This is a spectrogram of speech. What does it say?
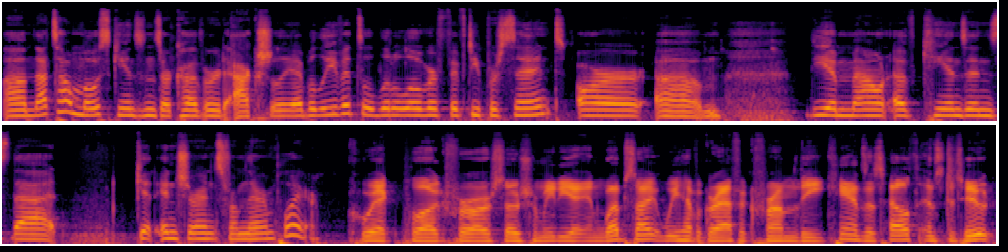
Um, that's how most Kansans are covered, actually. I believe it's a little over 50% are um, the amount of Kansans that get insurance from their employer. Quick plug for our social media and website. We have a graphic from the Kansas Health Institute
